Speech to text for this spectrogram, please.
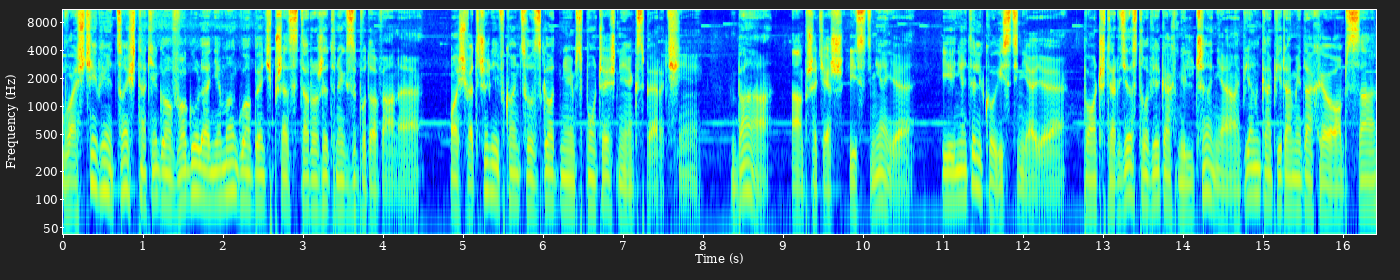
Właściwie coś takiego w ogóle nie mogło być przez starożytnych zbudowane. Oświadczyli w końcu zgodnie współcześni eksperci. Ba, a przecież istnieje i nie tylko istnieje. Po 40 wiekach milczenia Wielka Piramida Cheopsa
